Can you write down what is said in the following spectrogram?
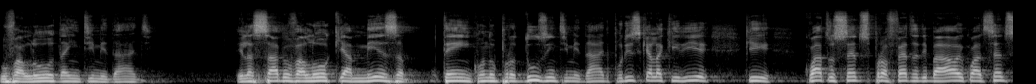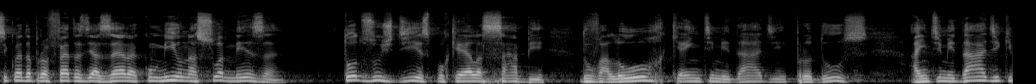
o valor da intimidade. Ela sabe o valor que a mesa tem quando produz intimidade. Por isso que ela queria que 400 profetas de Baal e 450 profetas de Azera comiam na sua mesa todos os dias, porque ela sabe do valor que a intimidade produz. A intimidade que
